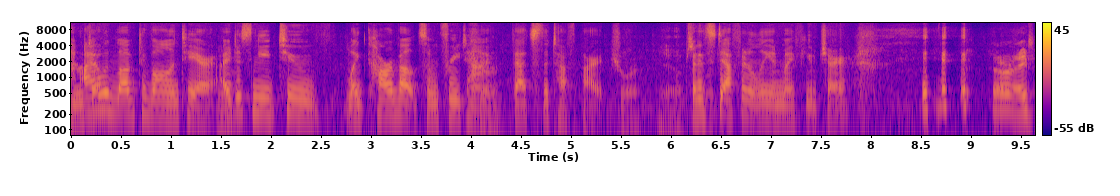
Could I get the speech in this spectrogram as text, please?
your I would love to volunteer. I just need to like carve out some free time. Sure. That's the tough part. Sure. Yeah, absolutely. But it's definitely in my future. All right.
